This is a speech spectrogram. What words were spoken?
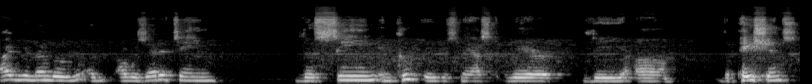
I remember I was editing the scene in Cuckoo's Nest where the uh, the patients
